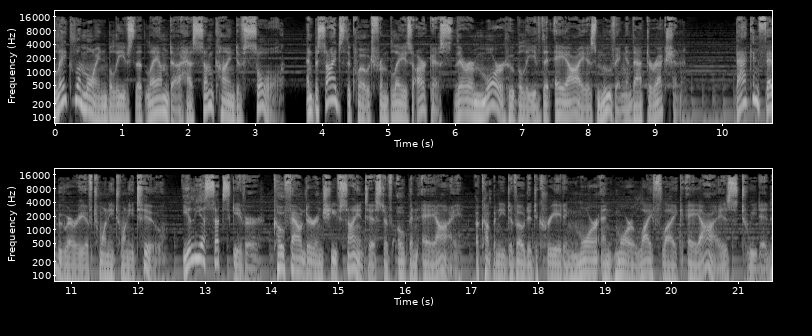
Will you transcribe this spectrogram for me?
Blake Lemoine believes that LaMDA has some kind of soul, and besides the quote from Blaise Arcas, there are more who believe that AI is moving in that direction. Back in February of 2022, Ilya Sutskever, co founder and chief scientist of OpenAI, a company devoted to creating more and more lifelike AIs, tweeted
